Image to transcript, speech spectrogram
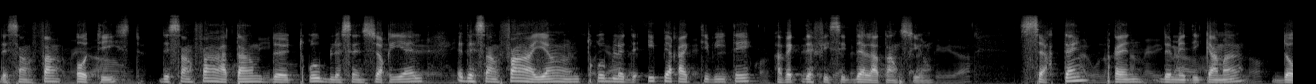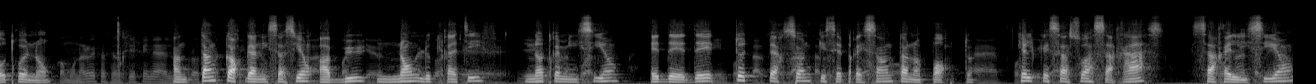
des enfants autistes, des enfants atteints de troubles sensoriels et des enfants ayant un trouble de hyperactivité avec déficit de l'attention. Certains prennent des médicaments, d'autres non. En tant qu'organisation à but non lucratif, notre mission est d'aider toute personne qui se présente à nos portes, quelle que ce soit sa race, sa religion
